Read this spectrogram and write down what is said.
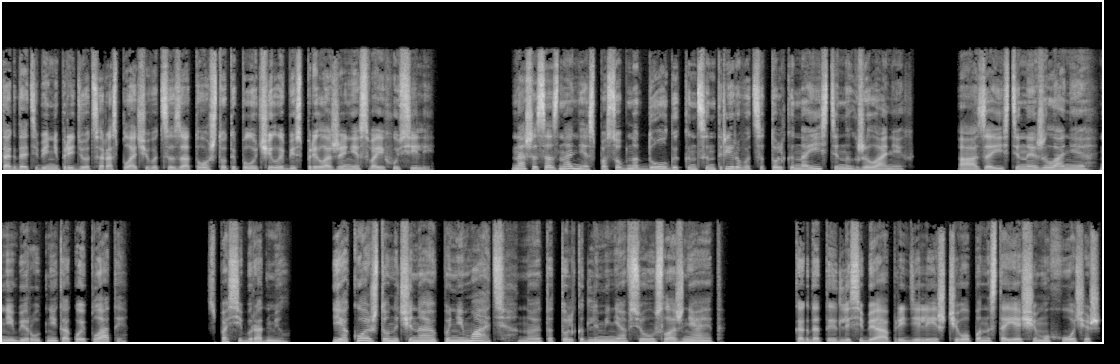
Тогда тебе не придется расплачиваться за то, что ты получила без приложения своих усилий. Наше сознание способно долго концентрироваться только на истинных желаниях, а за истинные желания не берут никакой платы. Спасибо, Радмил. Я кое-что начинаю понимать, но это только для меня все усложняет. Когда ты для себя определишь, чего по-настоящему хочешь,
